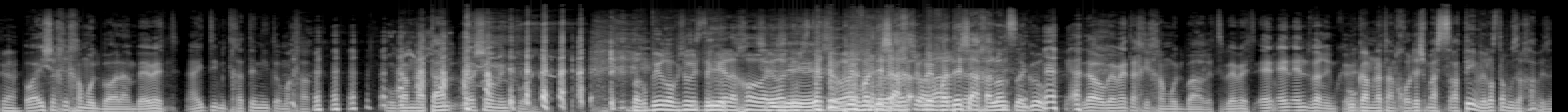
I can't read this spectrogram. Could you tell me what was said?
כן. הוא האיש הכי חמוד בעולם, באמת. הייתי מתחתן איתו מחר. הוא גם נתן... לא שומעים פה. ברבירו פשוט מסתכל אחורה, לראות אם אשתו שומעת, מוודא לא. שהחלון סגור. לא, הוא באמת הכי חמוד בארץ, באמת. אין- דברים כאלה. הוא גם נתן חודש מהסרטים, ולא סתם הוא זכה בזה.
